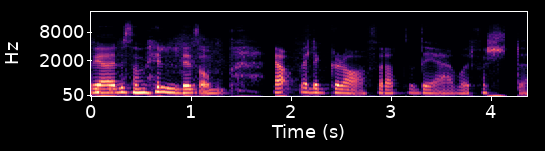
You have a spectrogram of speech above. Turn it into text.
vi er liksom veldig sånn Ja, veldig glad for at det er vår første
